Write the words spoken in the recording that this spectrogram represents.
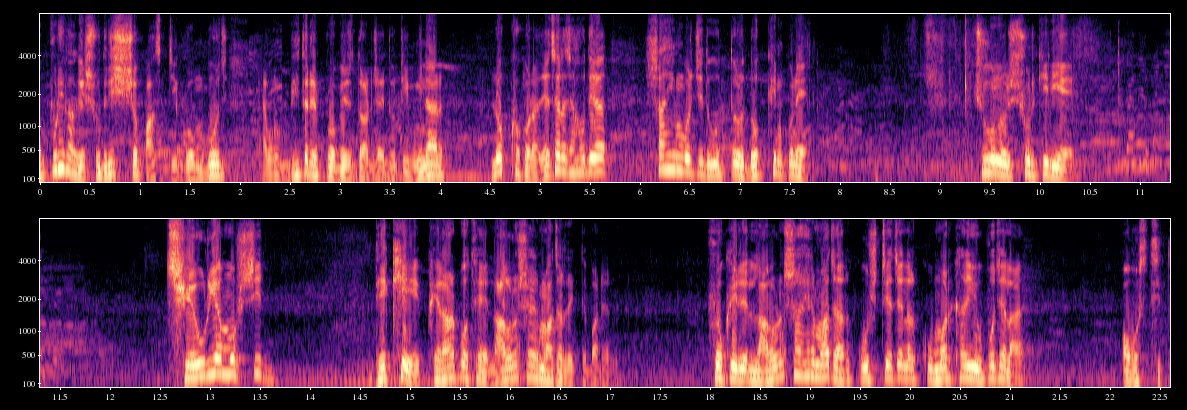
উপরিভাগে সুদৃশ্য পাঁচটি গম্বুজ এবং ভিতরের প্রবেশ দরজায় দুটি মিনার লক্ষ্য করা যায়। এছাড়া জাহুদিয়া শাহী মসজিদ উত্তর ও দক্ষিণ কোণে চুন ও সুরকি দিয়ে। ছেউরিয়া মসজিদ দেখে ফেরার পথে লালন শাহের মাজার দেখতে পারেন। ফকির লালন শাহের মাজার কুষ্টিয়া জেলার কুমারখালী উপজেলায় অবস্থিত।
